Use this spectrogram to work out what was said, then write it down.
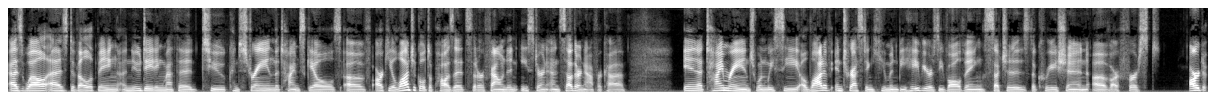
as well as developing a new dating method to constrain the timescales of archaeological deposits that are found in Eastern and Southern Africa. In a time range when we see a lot of interesting human behaviors evolving, such as the creation of our first art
